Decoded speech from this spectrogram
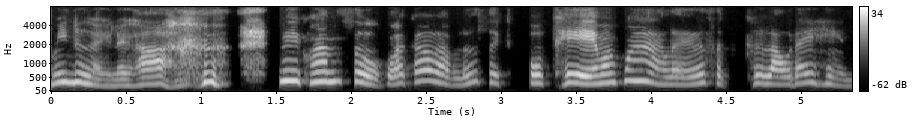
ไม่เหนื่อยเลยค่ะ มีความสุขแล้วก็แบบรู้สึกโอเคมากๆเลยรู้สึกคือเราได้เห็น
